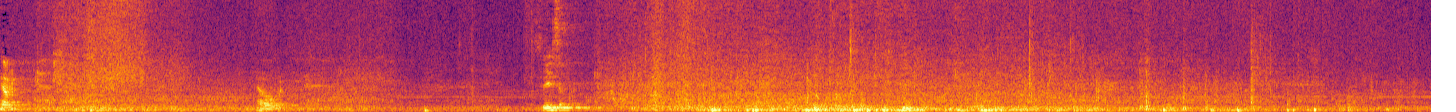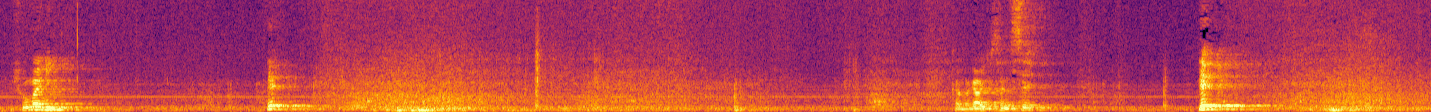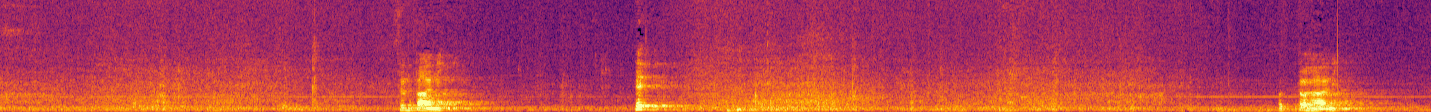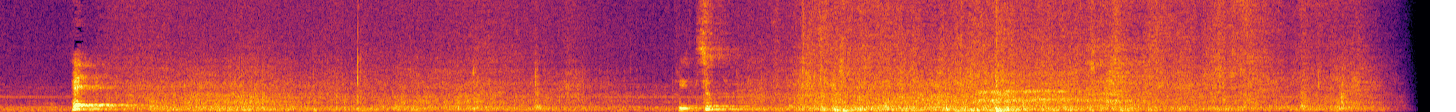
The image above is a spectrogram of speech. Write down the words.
Yep. Over. Caesar. Shumani. Hit. Kamagaju sensei. Hit. Sentani e Ottahani e kitsu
